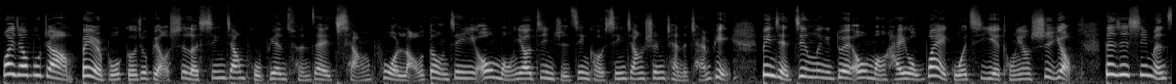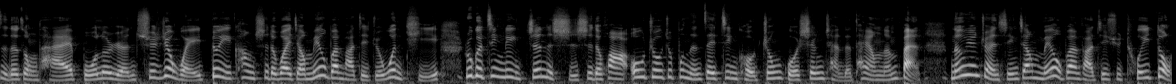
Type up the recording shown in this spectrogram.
外交部长贝尔伯格就表示了，新疆普遍存在强迫劳动，建议欧盟要禁止进口新疆生产的产品，并且禁令对欧盟还有外国企业同样适用。但是西门子的总裁伯勒人。却认为对抗式的外交没有办法解决问题。如果禁令真的实施的话，欧洲就不能再进口中国生产的太阳能板，能源转型将没有办法继续推动，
